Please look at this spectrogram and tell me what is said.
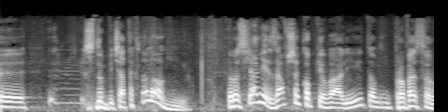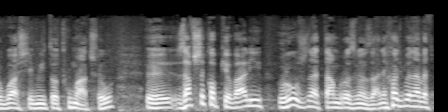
y, zdobycia technologii. Rosjanie zawsze kopiowali, to profesor właśnie mi to tłumaczył, zawsze kopiowali różne tam rozwiązania, choćby nawet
